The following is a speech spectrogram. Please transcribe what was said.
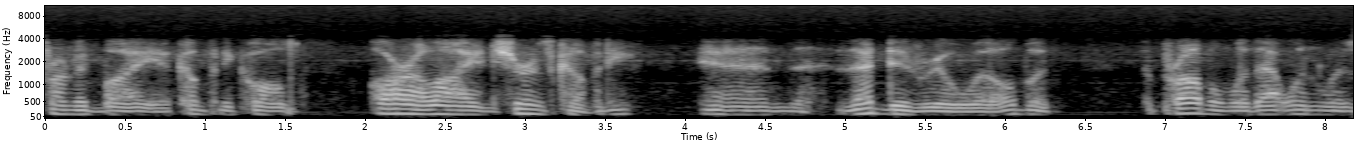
fronted by a company called RLI Insurance Company, and that did real well, but the problem with that one was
